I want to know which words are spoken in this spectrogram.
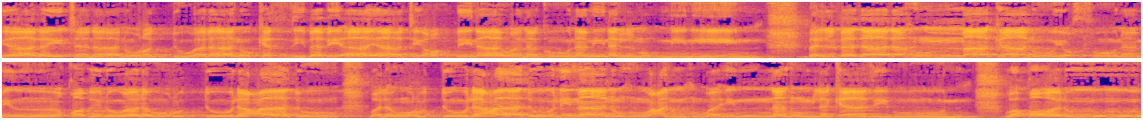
يا ليتنا نرد ولا نكذب بآيات ربنا ونكون من المؤمنين. بل بدا لهم ما كانوا يخفون من قبل ولو ردوا لعادوا ولو ردوا لعادوا لما نهوا عنه وإنهم لكاذبون. وقالوا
